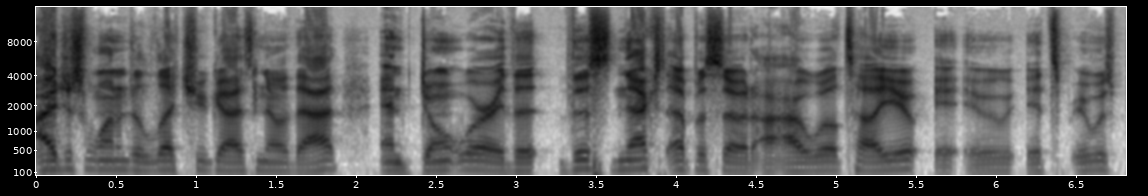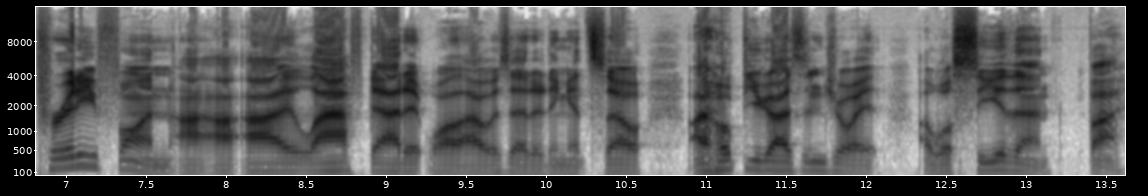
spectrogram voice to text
I just wanted to let you guys know that, and don't worry. that this next episode, I, I will tell you, it, it, it's it was pretty fun. I, I I laughed at it while I was editing it, so I hope you guys enjoy it. I will see you then. Bye.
